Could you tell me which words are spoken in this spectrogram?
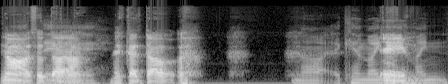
no, eso está este, descartado. No, es que no hay. Eh,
